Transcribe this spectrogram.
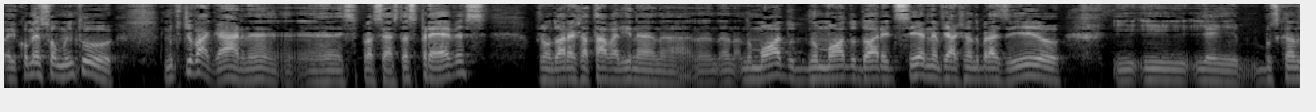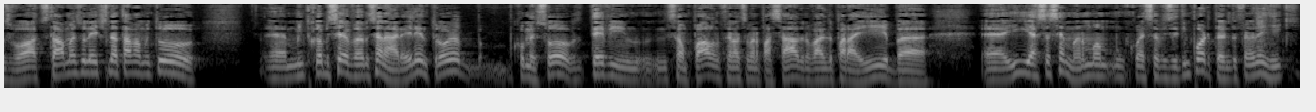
Ele começou muito, muito devagar, né? É, esse processo das prévias. O João Dória já estava ali né, na, na, no, modo, no modo Dória de ser, né? Viajando o Brasil e, e, e buscando os votos e tal, mas o Leite ainda estava muito é, muito observando o cenário. Ele entrou, começou, teve em São Paulo no final de semana passado, no Vale do Paraíba, É, e essa semana, uma, com essa visita importante do Fernando Henrique,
